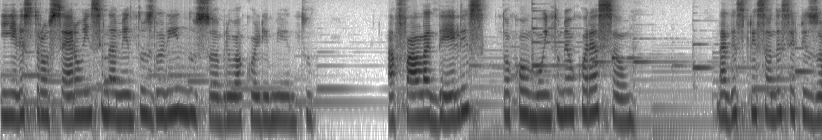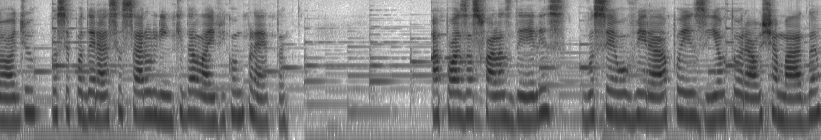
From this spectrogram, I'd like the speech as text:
e eles trouxeram ensinamentos lindos sobre o acolhimento. A fala deles tocou muito meu coração. Na descrição desse episódio você poderá acessar o link da live completa. Após as falas deles, você ouvirá a poesia autoral chamada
